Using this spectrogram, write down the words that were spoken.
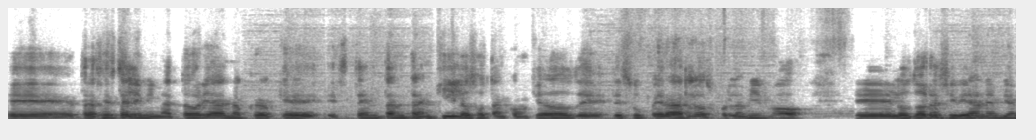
eh, tras esta eliminatoria no creo que estén tan tranquilos o tan confiados de, superarlos, por lo mismo eh, los dos recibirán envío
